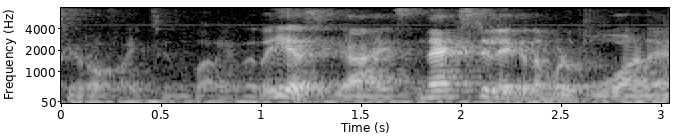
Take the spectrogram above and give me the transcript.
സീറോഫൈറ്റ്സ് എന്ന് പറയുന്നത്. യെസ് ഗായ്സ് നെക്സ്റ്റിലേക്ക് നമ്മൾ പോവാണ്.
